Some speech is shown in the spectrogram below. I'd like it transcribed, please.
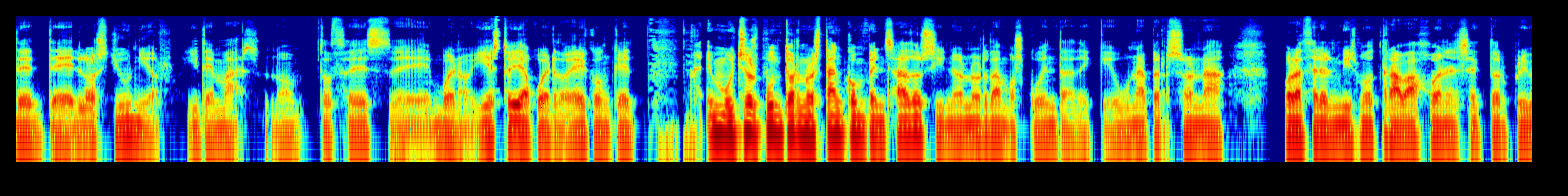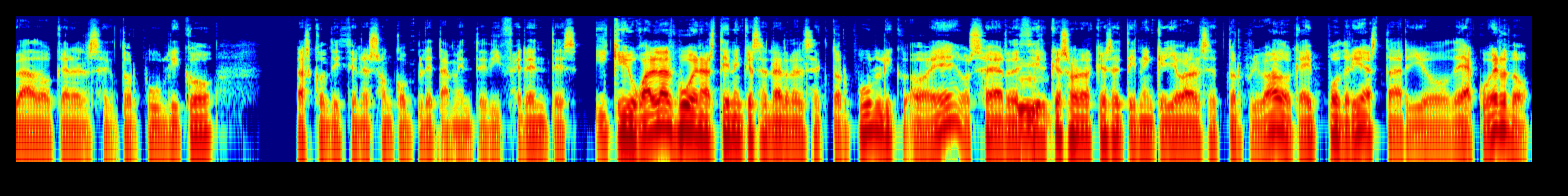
de, los juniors y demás, ¿no? Entonces, eh, bueno, y estoy de acuerdo ¿eh? con que en muchos puntos no están compensados si no nos damos cuenta de que una persona por hacer el mismo trabajo en el sector privado que en el sector público las condiciones son completamente diferentes y que igual las buenas tienen que salir del sector público, ¿eh? O sea, decir mm. que son las que se tienen que llevar al sector privado, que ahí podría estar yo de acuerdo.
